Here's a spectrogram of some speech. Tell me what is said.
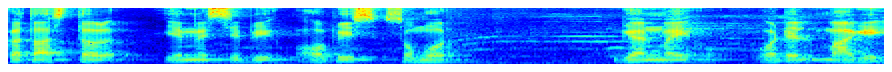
कथास्थळ M S C B office समोर ज्ञानमय हॉटेल मागे.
